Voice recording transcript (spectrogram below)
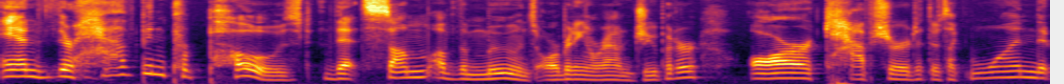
And there have been proposed that some of the moons orbiting around Jupiter are captured. There's like one that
